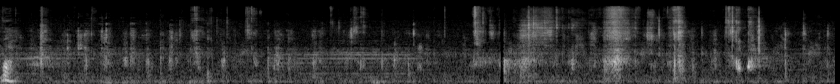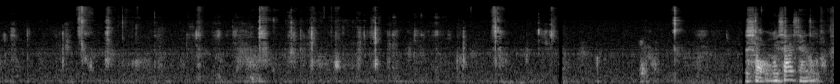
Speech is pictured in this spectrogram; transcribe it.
哇！小龙虾鲜肉的。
